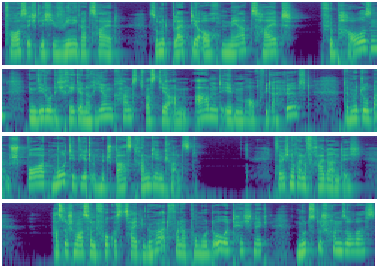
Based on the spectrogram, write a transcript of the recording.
voraussichtlich weniger Zeit. Somit bleibt dir auch mehr Zeit für Pausen, in die du dich regenerieren kannst, was dir am Abend eben auch wieder hilft, damit du beim Sport motiviert und mit Spaß drangehen kannst. Jetzt habe ich noch eine Frage an dich. Hast du schon mal aus von Fokuszeiten gehört, von der Pomodoro-Technik? Nutzt du schon sowas?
